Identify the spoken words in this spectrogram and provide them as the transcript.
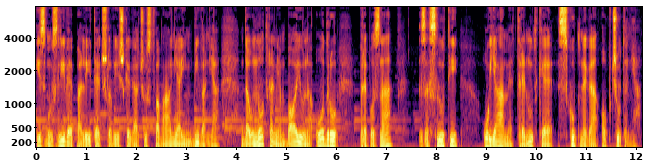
izmuzljive palete človeškega čustvovanja in bivanja, da v notranjem boju na odru prepozna, zasluti, ujame trenutke skupnega občutanja.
